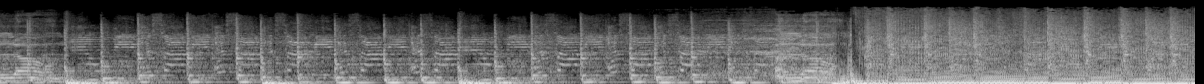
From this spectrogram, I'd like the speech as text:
alone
